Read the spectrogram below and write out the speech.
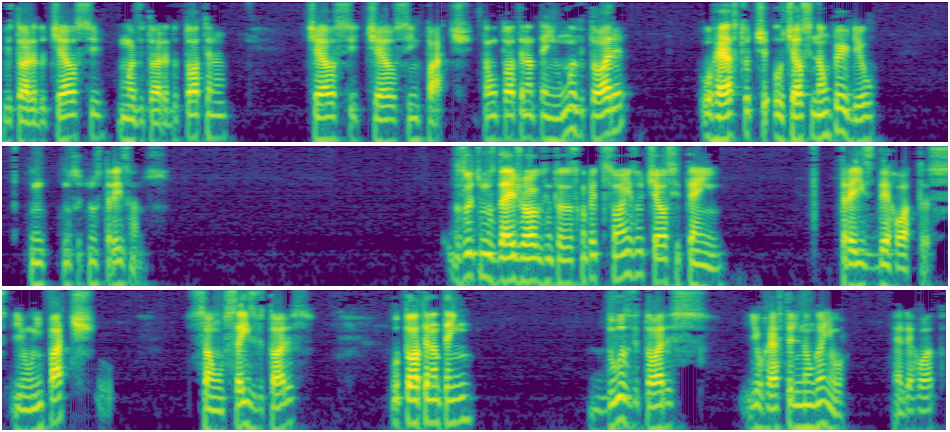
vitória do Chelsea, uma vitória do Tottenham, Chelsea, Chelsea, empate. Então o Tottenham tem uma vitória, o resto o Chelsea não perdeu nos últimos três anos. Dos últimos dez jogos em todas as competições, o Chelsea tem três derrotas e um empate. São seis vitórias. O Tottenham tem duas vitórias e o resto ele não ganhou. É derrota.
